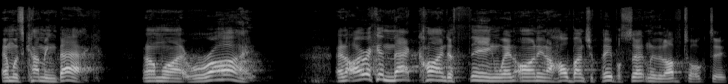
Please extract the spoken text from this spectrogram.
and was coming back. And I'm like, right. And I reckon that kind of thing went on in a whole bunch of people, certainly that I've talked to,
